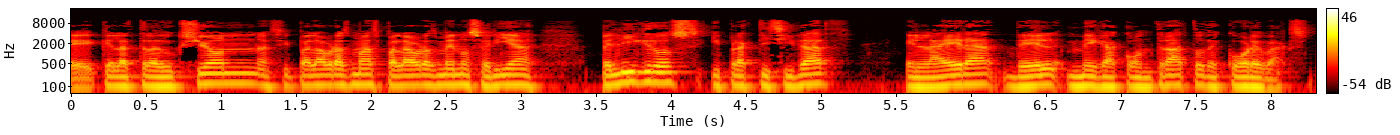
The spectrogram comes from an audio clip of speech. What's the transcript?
Eh, que la traducción, así palabras más, palabras menos, sería peligros y practicidad en la era del megacontrato de corebacks.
